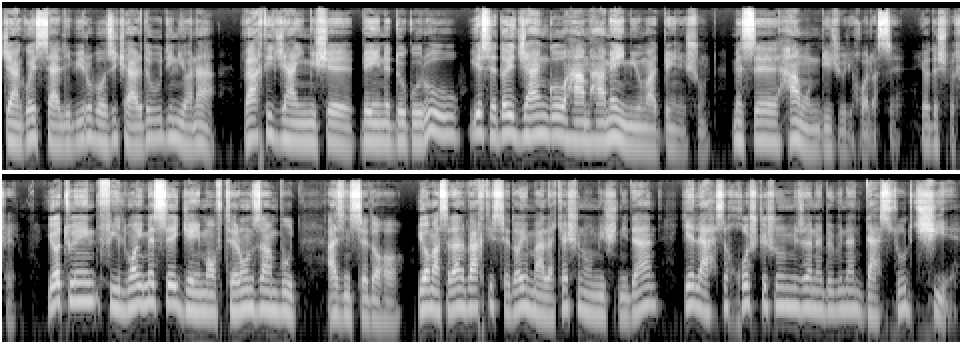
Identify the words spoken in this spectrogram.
جنگای صلیبی رو بازی کرده بودین یا نه. وقتی جنگ میشه بین دو گروه یه صدای جنگ و همهمه ای میومد بینشون. مثل همون یه جوری خلاصه. یادش بخیر. یا تو این فیلمایی مثل Game of Thrones هم بود از این صداها. یا مثلا وقتی صدای ملکشون رو میشنیدن یه لحظه خشکشون می‌زنه ببینن دستور چیه.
